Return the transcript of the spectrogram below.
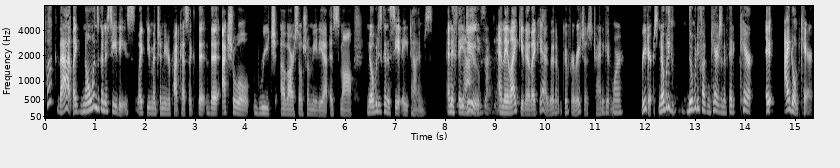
fuck that like no one's going to see these like you mentioned in your podcast like the the actual reach of our social media is small nobody's going to see it eight times and if they yeah, do exactly. and they like you they're like yeah good good for Rachael. She's trying to get more readers. Nobody nobody fucking cares. And if they care it, I don't care.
